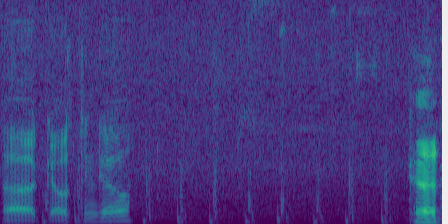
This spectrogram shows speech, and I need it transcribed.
Uh, ghost and go? Good.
